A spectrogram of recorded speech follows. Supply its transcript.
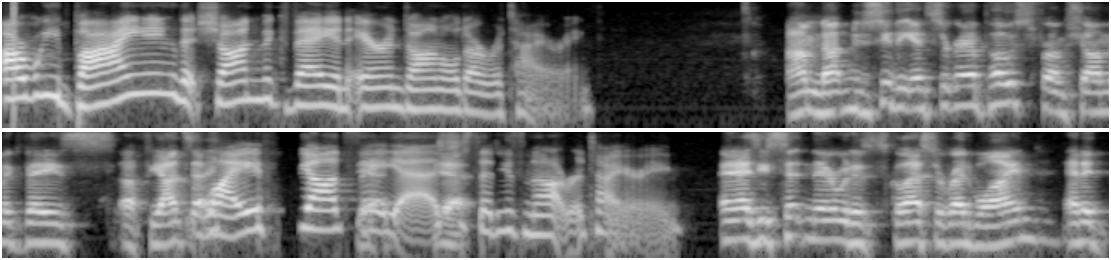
are we buying that Sean McVay and Aaron Donald are retiring? I'm not. Did you see the Instagram post from Sean McVay's uh, fiance? Wife, fiance, Yeah, yeah, yeah. She said he's not retiring. And as he's sitting there with his glass of red wine, and it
